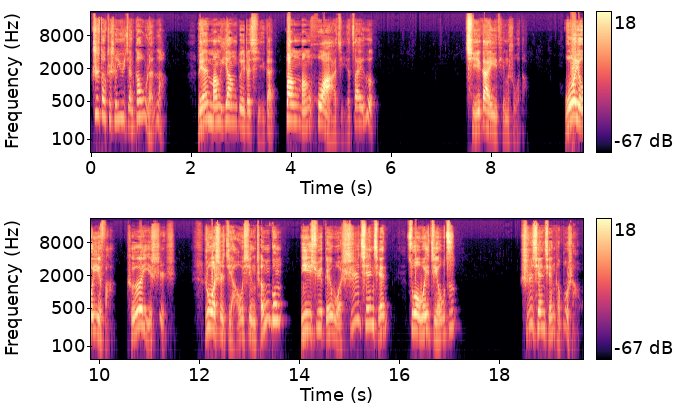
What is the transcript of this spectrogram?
知道这是遇见高人了。连忙央对着乞丐帮忙化解灾厄。乞丐一听，说道：“我有一法可以试试，若是侥幸成功，你需给我十千钱作为酒资。十千钱可不少啊！”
